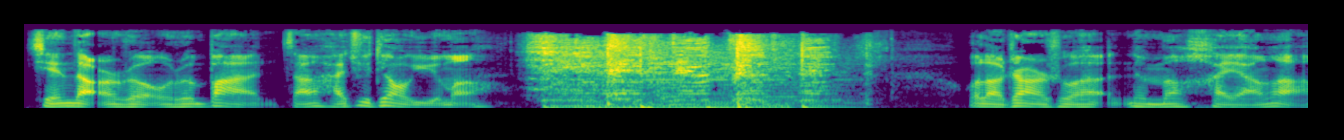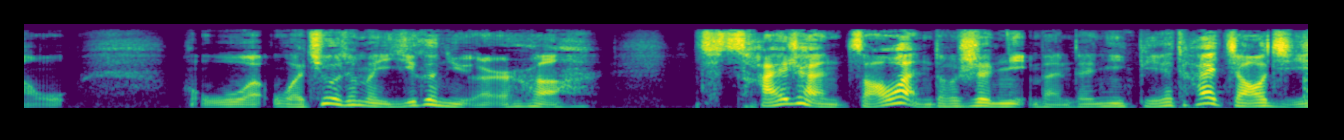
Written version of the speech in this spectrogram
今天早上说，我说爸，咱还去钓鱼吗？我老丈人说，那么海洋啊，我我我就这么一个女儿是吧？财产早晚都是你们的，你别太着急。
